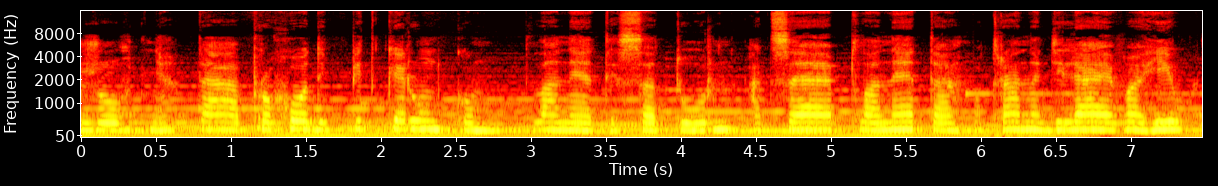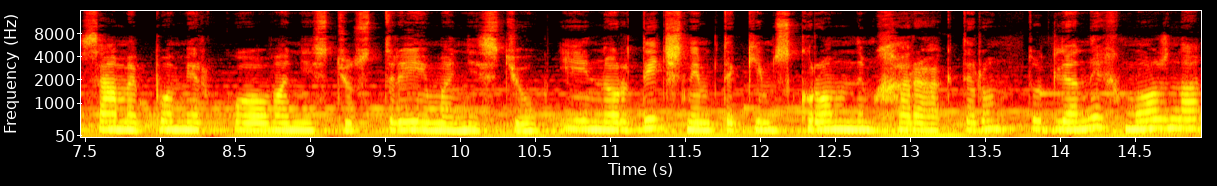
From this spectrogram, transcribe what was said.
жовтня, та проходить під керунком планети Сатурн, а це планета, котра наділяє вагів саме поміркованістю, стриманістю і нордичним таким скромним характером, то для них можна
